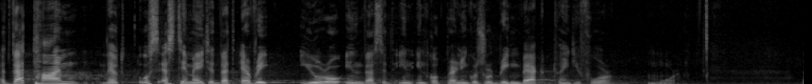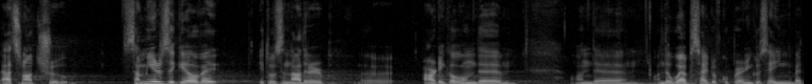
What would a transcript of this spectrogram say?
At that time, it was estimated that every euro invested in, in Copernicus will bring back 24 more. That's not true. Some years ago, they, it was another uh, article on the, on, the, on the website of Copernicus saying that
